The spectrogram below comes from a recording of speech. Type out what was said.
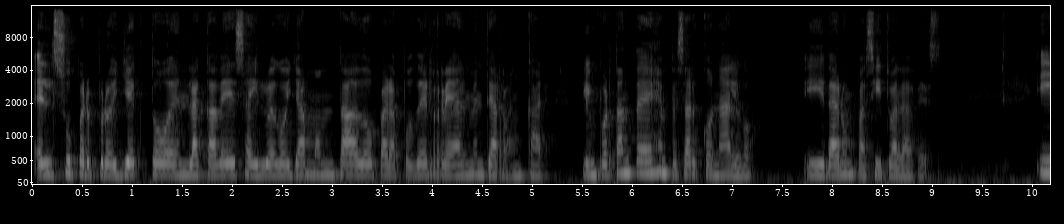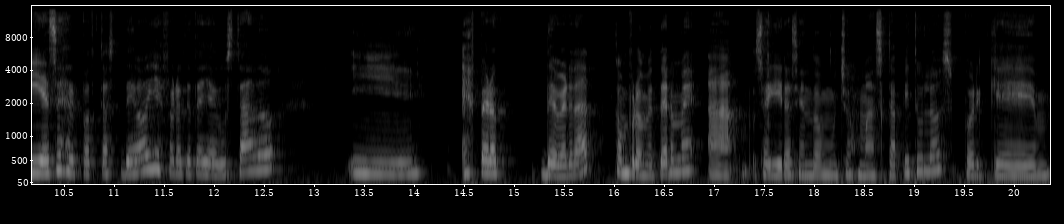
el super proyecto en la cabeza y luego ya montado para poder realmente arrancar. Lo importante es empezar con algo y dar un pasito a la vez. Y ese es el podcast de hoy. Espero que te haya gustado y espero de verdad comprometerme a seguir haciendo muchos más capítulos porque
